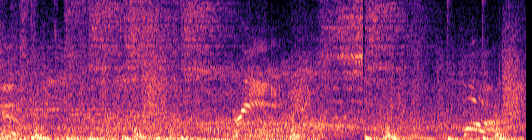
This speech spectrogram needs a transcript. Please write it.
two, three, four,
